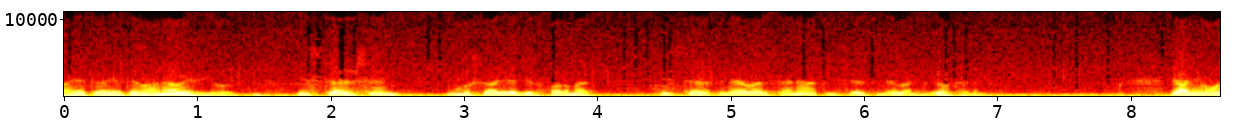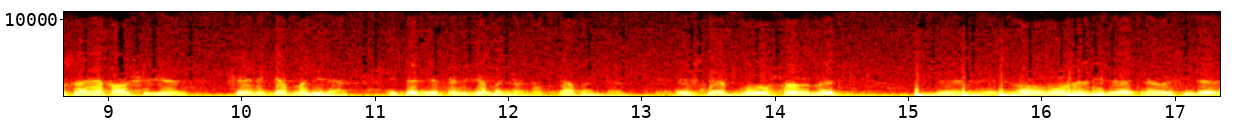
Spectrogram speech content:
Ayet ayete mana veriyor. İstersin Musa'ya bir hürmet. İstersin evvel sen at, istersin evvel biz atalım. Yani Musa'ya karşı bir şeylik yapmadılar. Bir terbiyesizlik yapmadılar. Yapmadılar. İşte bu hürmet e, onların hidayetine vesile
